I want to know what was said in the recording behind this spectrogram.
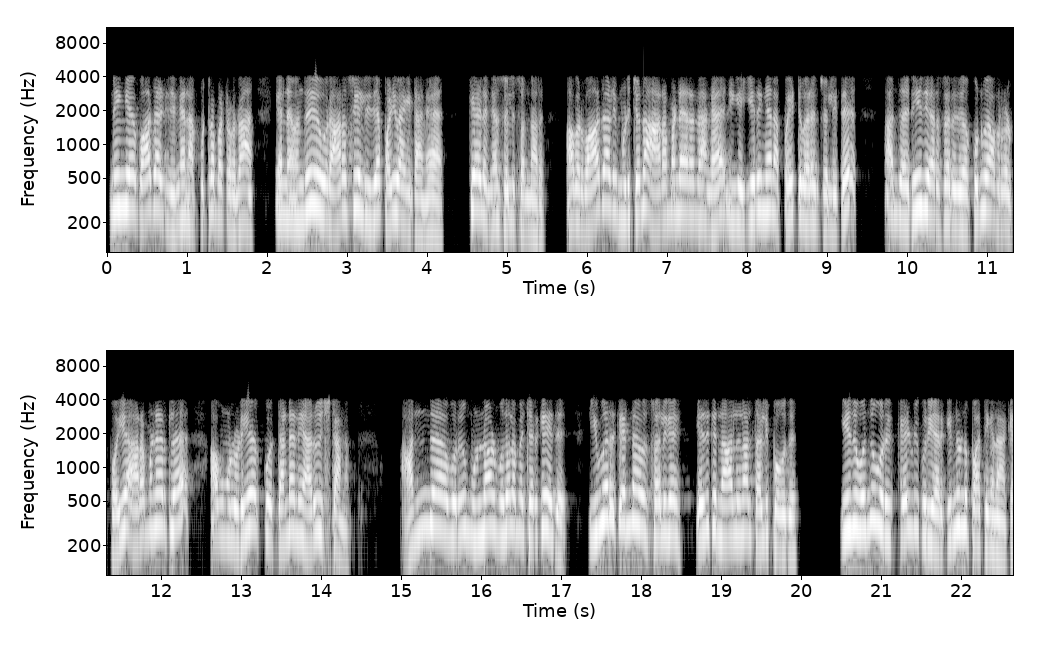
நீங்கள் வாதாடிடுங்க நான் குற்றப்பட்டவன் தான். என்னை வந்து ஒரு அரசியல் ரீதியாக பழி வாங்கிட்டாங்க. கேளுங்கன்னு சொல்லி சொன்னார். அவர் வாதாடி முடிச்சோன்னா அரை மணி நேரம் தாங்க. நீங்கள் இருங்க நான் போயிட்டு வரேன்னு சொல்லிட்டு அந்த நீதி அரசர் குன்கு அவர்கள் போய் அரை மணி நேரத்தில் அவங்களுடைய கு- தண்டனையை அறிவிச்சிட்டாங்க. அந்த ஒரு முன்னாள் முதலமைச்சருக்கே இது. இவருக்கு என்ன ஒரு சலுகை? எதுக்கு நாலு நாள் தள்ளி போகுது? இது வந்து ஒரு கேள்விக்குறியா இருக்கு. இன்னொன்னு பாத்தீங்கன்னாக்க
